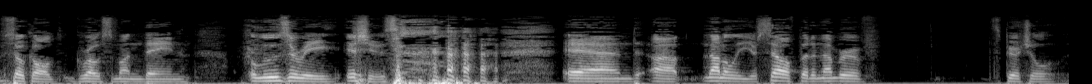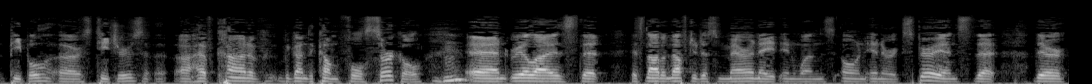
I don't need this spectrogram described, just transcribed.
so-called gross mundane illusory issues. and uh, not only yourself, but a number of spiritual people or uh, teachers uh, have kind of begun to come full circle mm-hmm. and realize that it's not enough to just marinate in one's own inner experience that they're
